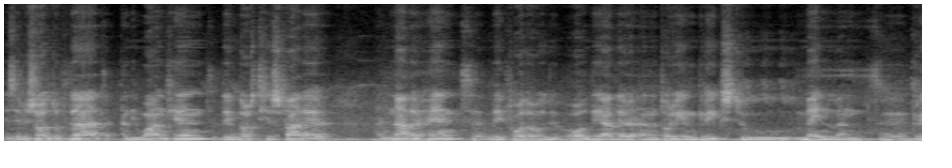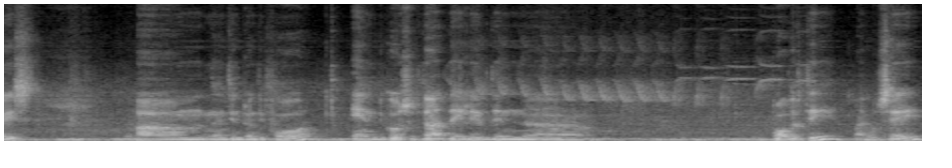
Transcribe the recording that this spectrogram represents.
As a result of that, on the one hand they lost his father, on the other hand they followed all the other Anatolian Greeks to mainland uh, Greece um, 1924 and because of that they lived in uh, poverty, I would say.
